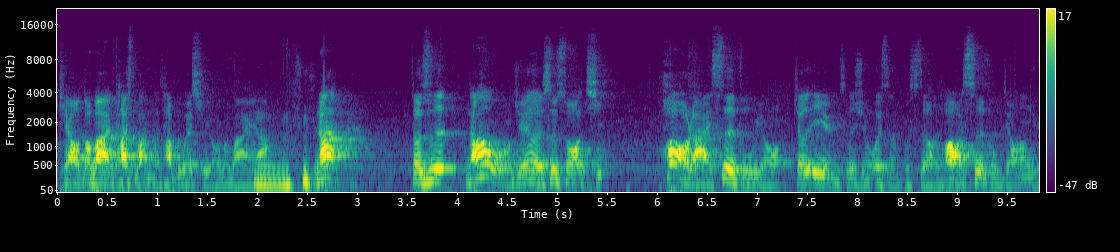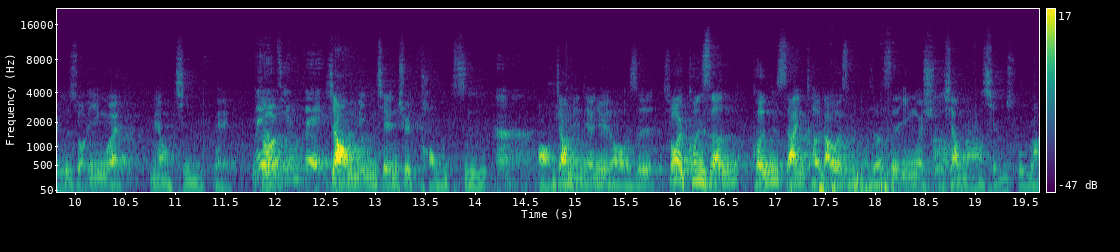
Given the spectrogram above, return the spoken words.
骑欧多拜，他反而他不会骑欧多拜啊，那就是，然后我觉得是说其。后来市府有就是议员咨询为什么不适合，后来市府交通局是说因为没有经费，没有经费。叫民间去投资，嗯嗯。哦，叫民间去投资。所以昆山昆山科大为什么这是因为学校拿钱出来，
